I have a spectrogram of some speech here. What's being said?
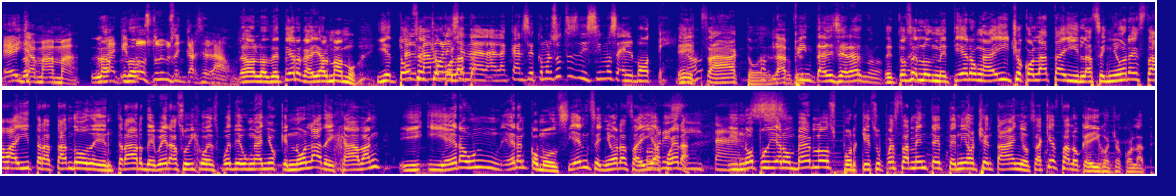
Ella mama. o La- sea, que lo- todos estuvimos encarcelados. No, los metieron ahí al mamo. Y entonces, Al mamo le dicen Chocolata. a, a la cárcel, como nosotros decimos el bote. ¿no? Exacto. La pinta, dice Erasmo. Entonces los metieron ahí, Chocolata, y la señora estaba ahí tratando de entrar, de ver a su hijo después de un año que no la dejaban, y, y era un, eran como 100 señoras ahí afuera. Y no pudieron verlos porque supuestamente tenía 80 años. Aquí está lo que dijo Chocolata.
